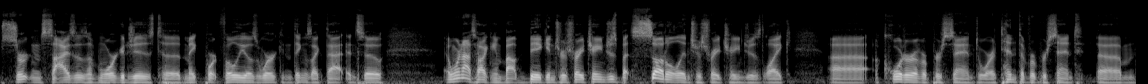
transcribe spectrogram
certain sizes of mortgages to make portfolios work and things like that. And so, and we're not talking about big interest rate changes, but subtle interest rate changes like uh, a quarter of a percent or a tenth of a percent um,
